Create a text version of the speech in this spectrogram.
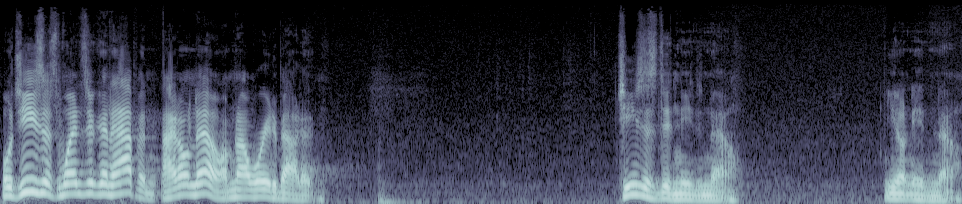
Well, Jesus, when's it going to happen? I don't know. I'm not worried about it. Jesus didn't need to know. You don't need to know.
